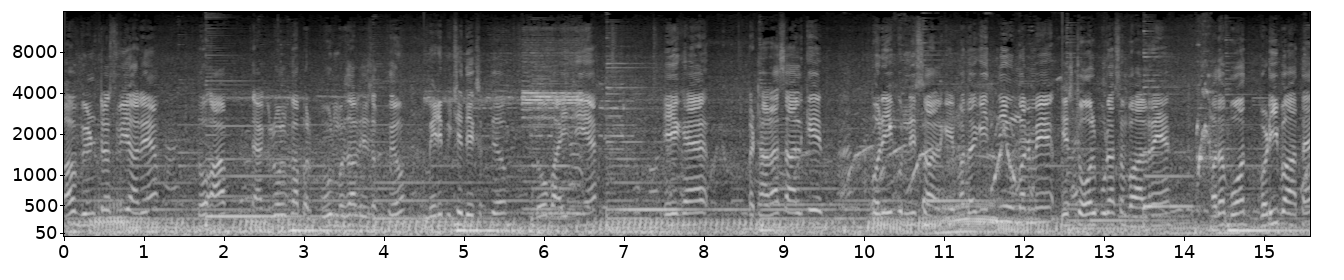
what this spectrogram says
अब विंटर्स भी आ रहे हैं तो आप एग रोल का भरपूर मज़ा ले सकते हो। मेरे पीछे देख सकते हो, दो भाई जी हैं। एक है 18 साल के और एक 19 साल के। मतलब कि इतनी उम्र में ये स्टॉल पूरा संभाल रहे हैं। मतलब बहुत बड़ी बात है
